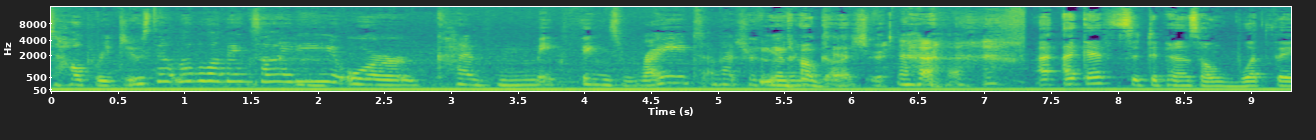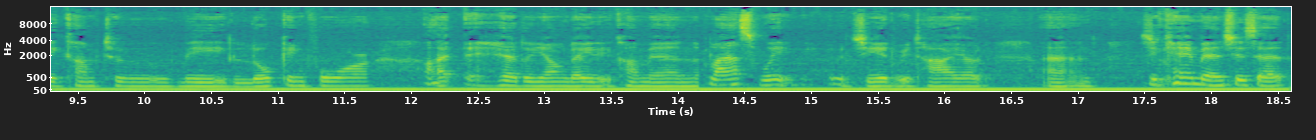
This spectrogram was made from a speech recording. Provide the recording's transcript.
to help reduce that level of anxiety mm. or kind of make things right? I'm not sure if you have any tips. I, I guess it depends on what they come to me looking for. I had a young lady come in last week. She had retired and she came in, she said,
